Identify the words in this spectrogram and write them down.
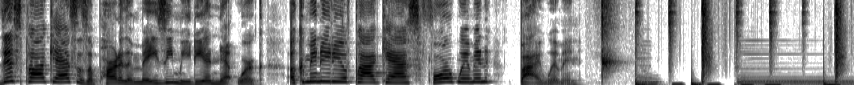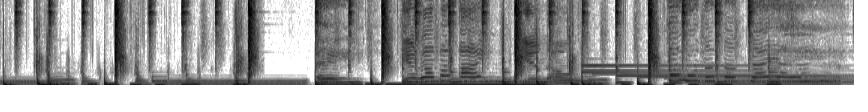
This podcast is a part of the Maisie Media Network, a community of podcasts for women by women.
